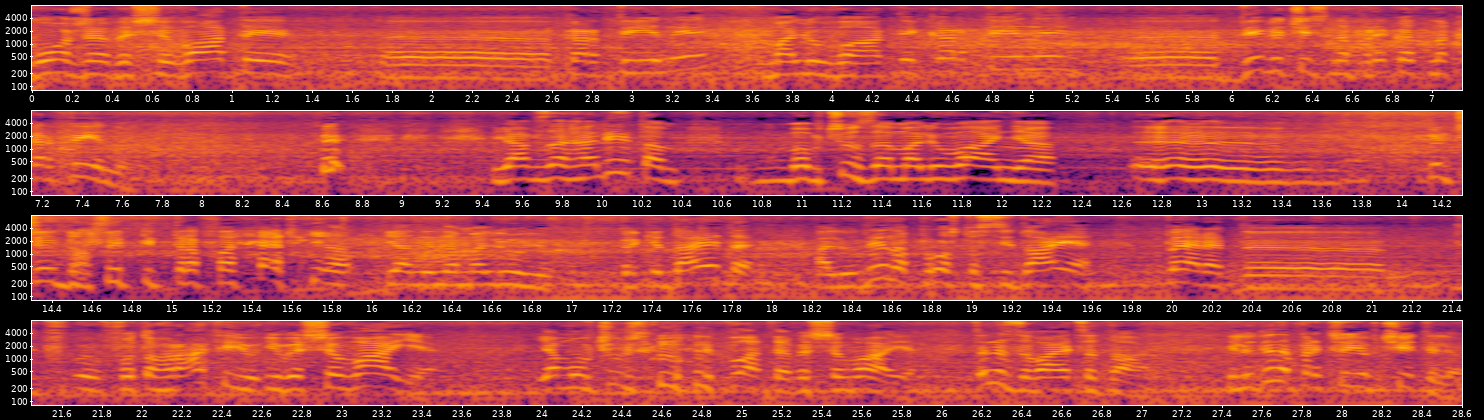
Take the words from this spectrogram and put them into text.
може вишивати е, картини, малювати картини, е, дивлячись, наприклад, на картину. Я взагалі там мовчу за малювання. Е, навіть під трафарет я, я не намалюю. Прикидаєте? А людина просто сідає перед е, фотографією і вишиває. Я мовчу вже малювати, а вишиває. Це називається дар. І людина працює вчителем.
